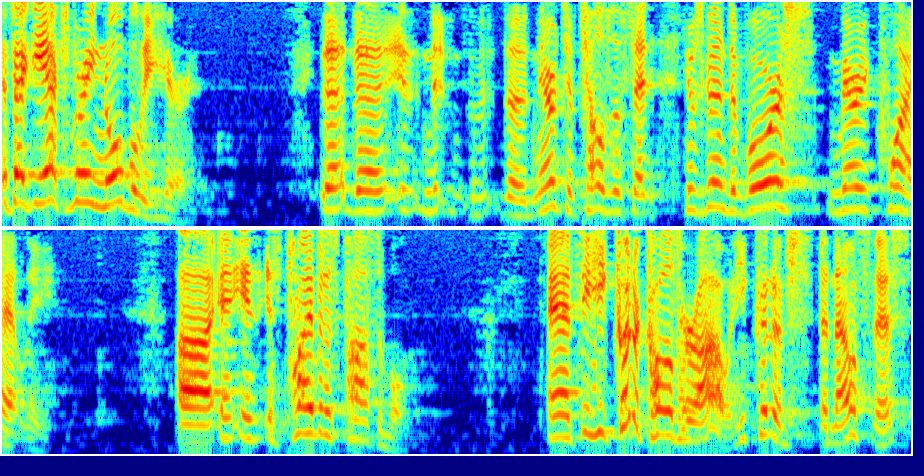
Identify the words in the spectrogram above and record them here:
In fact, he acts very nobly here. The, the, the narrative tells us that he was going to divorce Mary quietly, uh, as private as possible. And see, he could have called her out. He could have announced this.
